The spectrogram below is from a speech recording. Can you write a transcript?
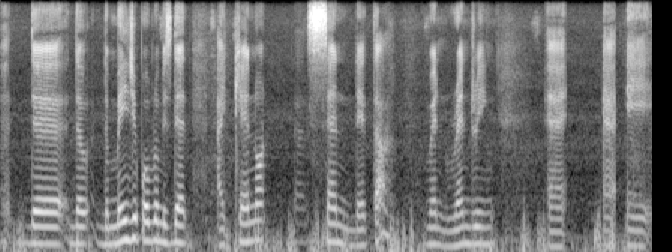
Uh, the the the major problem is that I cannot send data when rendering a, a, a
